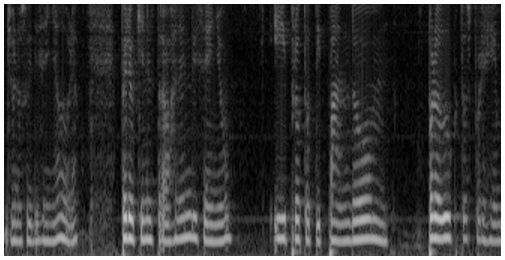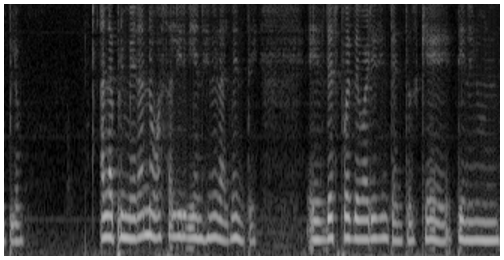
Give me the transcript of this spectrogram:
yo no soy diseñadora, pero quienes trabajan en diseño y prototipando mm, productos, por ejemplo, a la primera no va a salir bien generalmente. Es después de varios intentos que tienen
